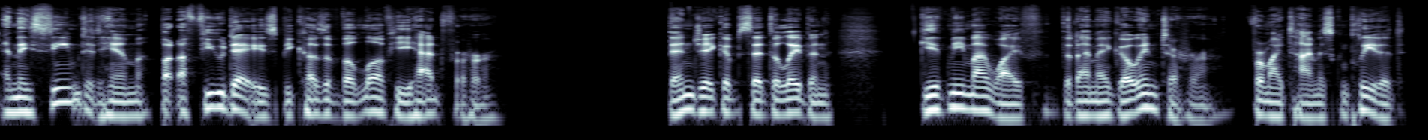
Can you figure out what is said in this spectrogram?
and they seemed to him but a few days because of the love he had for her. Then Jacob said to Laban, Give me my wife, that I may go into her, for my time is completed.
